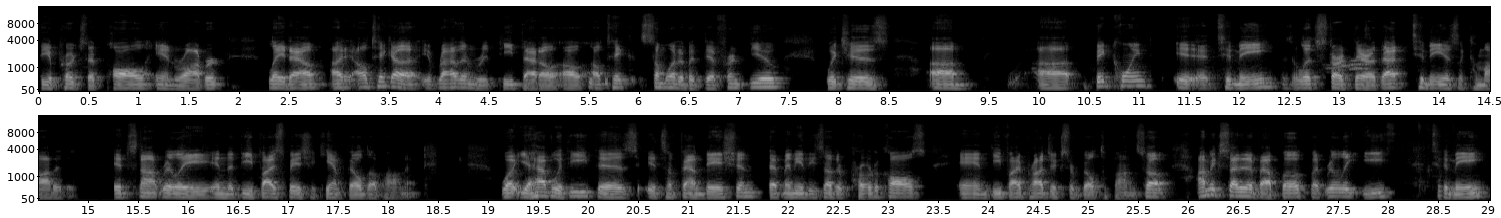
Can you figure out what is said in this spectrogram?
the approach that Paul and Robert laid out. I, will take a rather than repeat that, I'll, I'll, I'll take somewhat of a different view, which is um, uh, Bitcoin it, to me. Let's start there. That to me is a commodity. It's not really in the DeFi space. You can't build upon it. What you have with ETH is it's a foundation that many of these other protocols and DeFi projects are built upon. So I'm excited about both, but really ETH to me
